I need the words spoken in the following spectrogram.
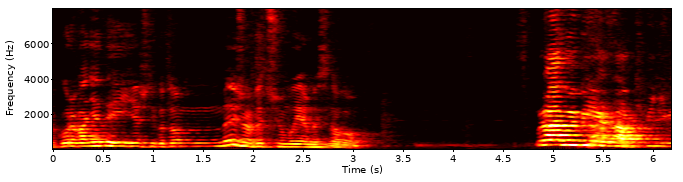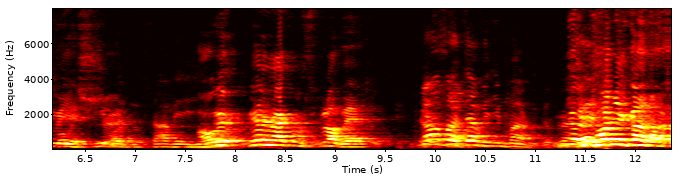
To kurwa nie ty idziesz, tylko to my, że wytrzymujemy z tobą. Sprawy mi nie załatwiliśmy jeszcze. zostawię i... A wy, wiesz jaką sprawę? Dobra, dawaj nie marnuj, dobra. Nie, co nie gadasz,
